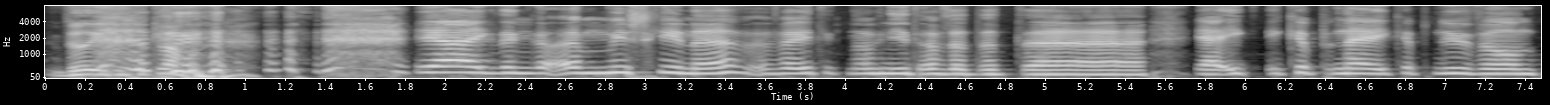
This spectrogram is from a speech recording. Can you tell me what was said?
Wil je het verklappen? ja, ik denk eh, misschien, hè, weet ik nog niet of dat het. eh, ja, ik, ik heb nee, ik heb nu wel een,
